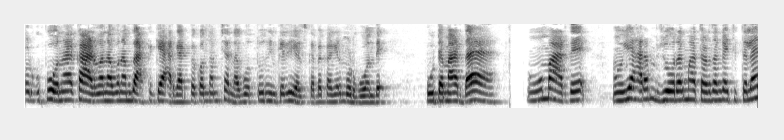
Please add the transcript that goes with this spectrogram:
ಅವ್ರಿಗೂ ಫೋನ ಕಾಣುವ ನಾವು, ನಮ್ಗೆ ಹಾಕಕ್ಕೆ ಯಾರಿಗೆ ಹಾಕ್ಬೇಕು ಅಂತ ನಮ್ಗೆ ಚೆನ್ನಾಗಿ ಗೊತ್ತು. ನಿನ್ ಕೈಲಿ ಹೇಳ್ಸ್ಕೊಬೇಕಾಗಿ ಮುಡ್ಗು ಒಂದೆ ಊಟ ಮಾಡ್ದೆ? ಹ್ಞೂ, ಮಾಡಿದೆ. ಹ್ಞೂ, ಯಾರು ಜೋರಾಗಿ ಮಾತಾಡ್ದಂಗೆ ಆಯ್ತಿತ್ತಲ್ಲ?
